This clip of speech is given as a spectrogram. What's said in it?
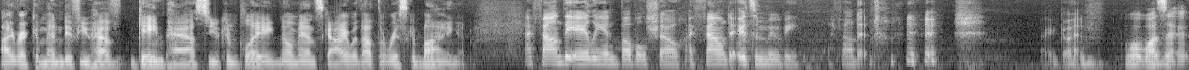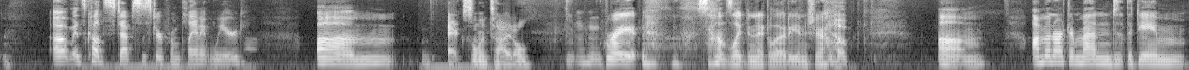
i recommend if you have game pass you can play no man's sky without the risk of buying it I found the Alien Bubble show. I found it. It's a movie. I found it. All right, go ahead. What was it? Um, it's called Stepsister from Planet Weird. Um, excellent title great. Sounds like a Nickelodeon show. Yep. Um, I'm gonna recommend the game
